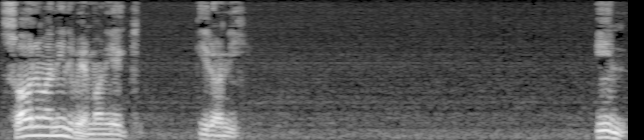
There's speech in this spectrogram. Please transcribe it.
سوال من اینه به عنوان یک ایرانی. این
